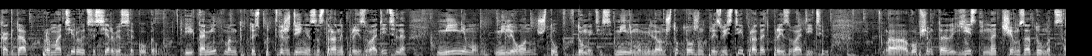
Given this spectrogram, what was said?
когда промотируются сервисы Google. И коммитмент, то есть подтверждение со стороны производителя, минимум миллион штук. Вдумайтесь, минимум миллион штук должен произвести и продать производитель. А, в общем-то, есть над чем задуматься.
